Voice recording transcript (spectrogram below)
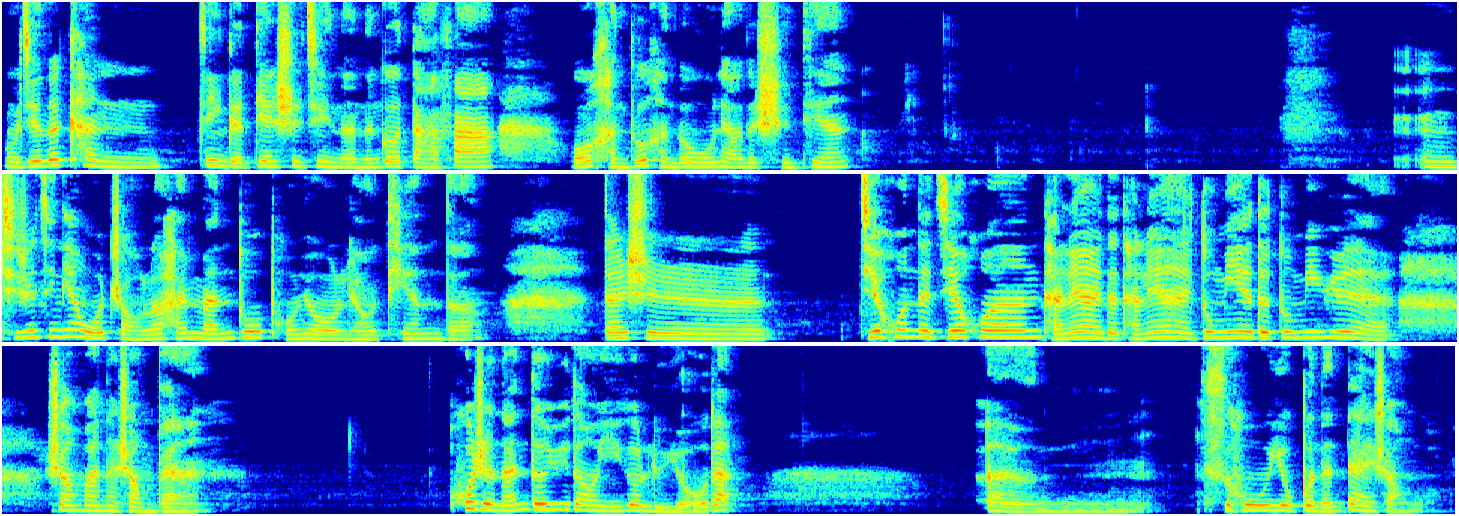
我觉得看这个电视剧呢，能够打发我很多很多无聊的时间。嗯，其实今天我找了还蛮多朋友聊天的，但是结婚的结婚，谈恋爱的谈恋爱，度蜜月的度蜜月，上班的上班，或者难得遇到一个旅游的，嗯，似乎又不能带上我，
